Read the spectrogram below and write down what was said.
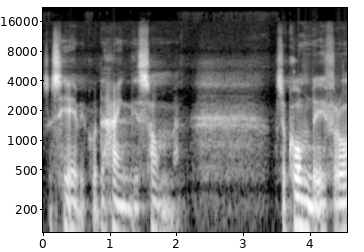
Så ser vi hvor det henger sammen. Så kom det ifra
